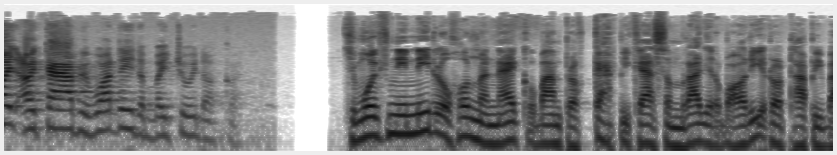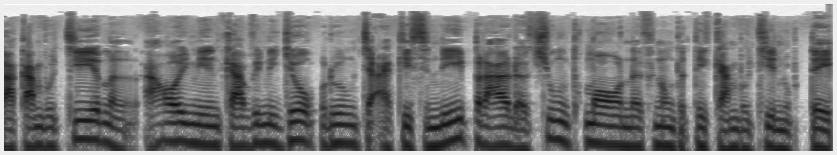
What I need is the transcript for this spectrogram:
ម៉េចឲ្យការអភិវឌ្ឍនេះដើម្បីជួយដល់គាត់ ជាមួយគ្នានេះលោកហ៊ុនម៉ាណែតក៏បានប្រកាសពីការសម្រេចរបស់រាជរដ្ឋាភិបាលកម្ពុជាមិនឲ្យមានការវិនិយោគរោងចក្រអគ្គិសនីប្រើដោយធ្យូងថ្មនៅក្នុងប្រទេសកម្ពុជានោះទេ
